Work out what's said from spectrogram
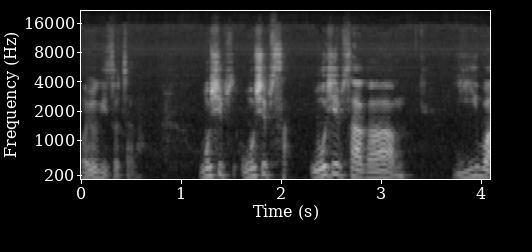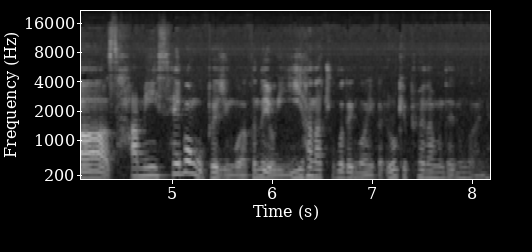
어 여기 있었잖아. 50, 54, 54가 2와 3이 3번 곱해진 거야. 근데 여기 2 하나 추가된 거니까 이렇게 표현하면 되는 거 아니야?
